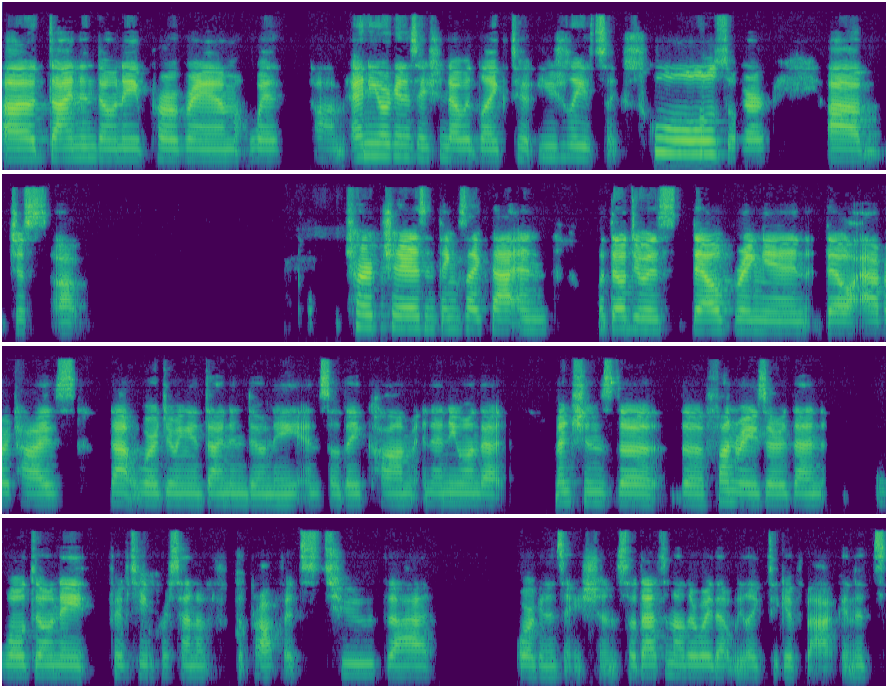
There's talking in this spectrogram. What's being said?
a dine and donate program with um, any organization that would like to usually it's like schools or um, just uh, churches and things like that and what they'll do is they'll bring in they'll advertise that we're doing a dine and donate and so they come and anyone that mentions the the fundraiser, then we'll donate 15% of the profits to that organization. So that's another way that we like to give back. And it's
